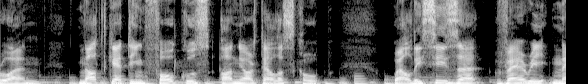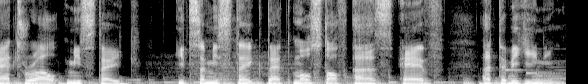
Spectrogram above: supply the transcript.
one, not getting focus on your telescope. Well, this is a very natural mistake. It's a mistake that most of us have at the beginning.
